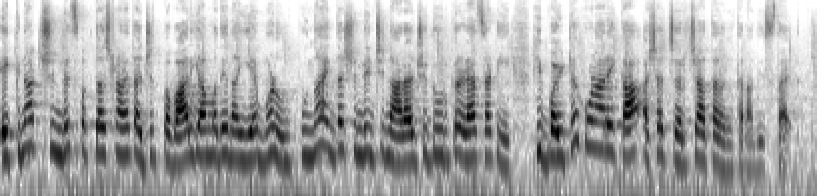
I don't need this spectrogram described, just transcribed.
एकनाथ शिंदेच फक्त असणार आहेत. अजित पवार यामध्ये नाहीये. म्हणून पुन्हा एकदा शिंदेची नाराजी दूर करण्यासाठी ही बैठक होणार आहे का अशा चर्चा आता रंगताना दिसत आहेत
